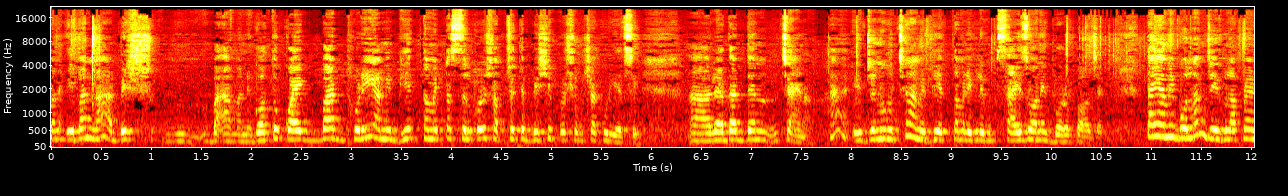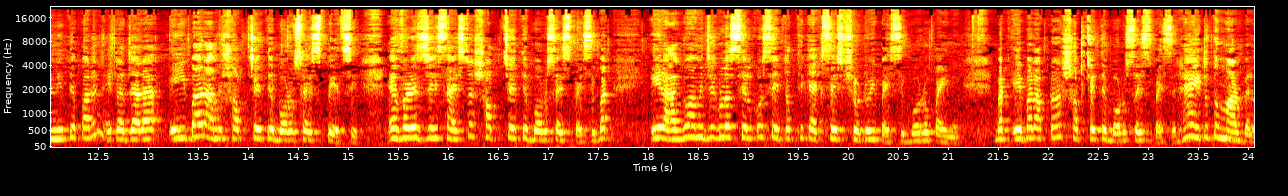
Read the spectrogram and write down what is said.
মানে এবার না বেশ মানে গত কয়েকবার ধরেই আমি ভিয়েতনামেরটা সেল করে সবচেয়ে বেশি প্রশংসা করিয়েছি রাদার দেন চায়না হ্যাঁ? এর জন্য হচ্ছে আমি ভিয়েতনামের এগুলো সাইজও অনেক বড় পাওয়া যায়। তাই আমি বললাম যে এগুলো আপনারা নিতে পারেন। এটা যারা এইবার আমি সবচাইতে বড় সাইজ পেয়েছি এভারেজ যে সাইজটা সবচাইতে বড় সাইজ পাইছি। বাট এর আগেও আমি যেগুলো সেল করছি, এটার থেকে এক সাইজ ছোটই পাইছি, বড় পাইনি। বাট এবার আপনারা সবচাইতে বড় সাইজ পাইছেন। হ্যাঁ এটা তো মার্বেল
